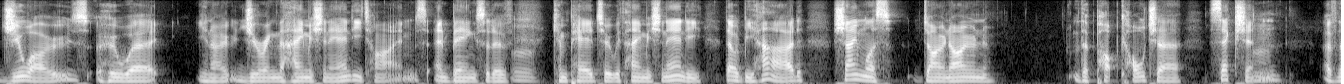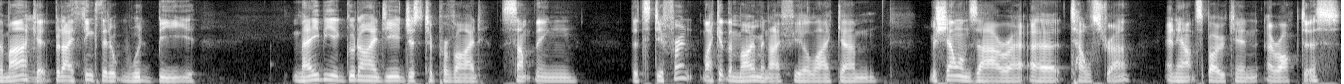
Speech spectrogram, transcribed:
duos who were, you know, during the Hamish and Andy times and being sort of mm. compared to with Hamish and Andy, that would be hard. Shameless don't own the pop culture section mm. of the market, mm. but I think that it would be maybe a good idea just to provide something that's different. Like at the moment, I feel like um, Michelle and Zara are Telstra and Outspoken are Optus.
